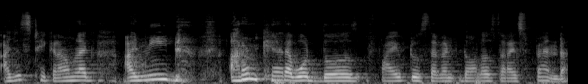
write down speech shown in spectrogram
I just take it. I'm like, I need. I don't care about those five to seven dollars that I spend.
